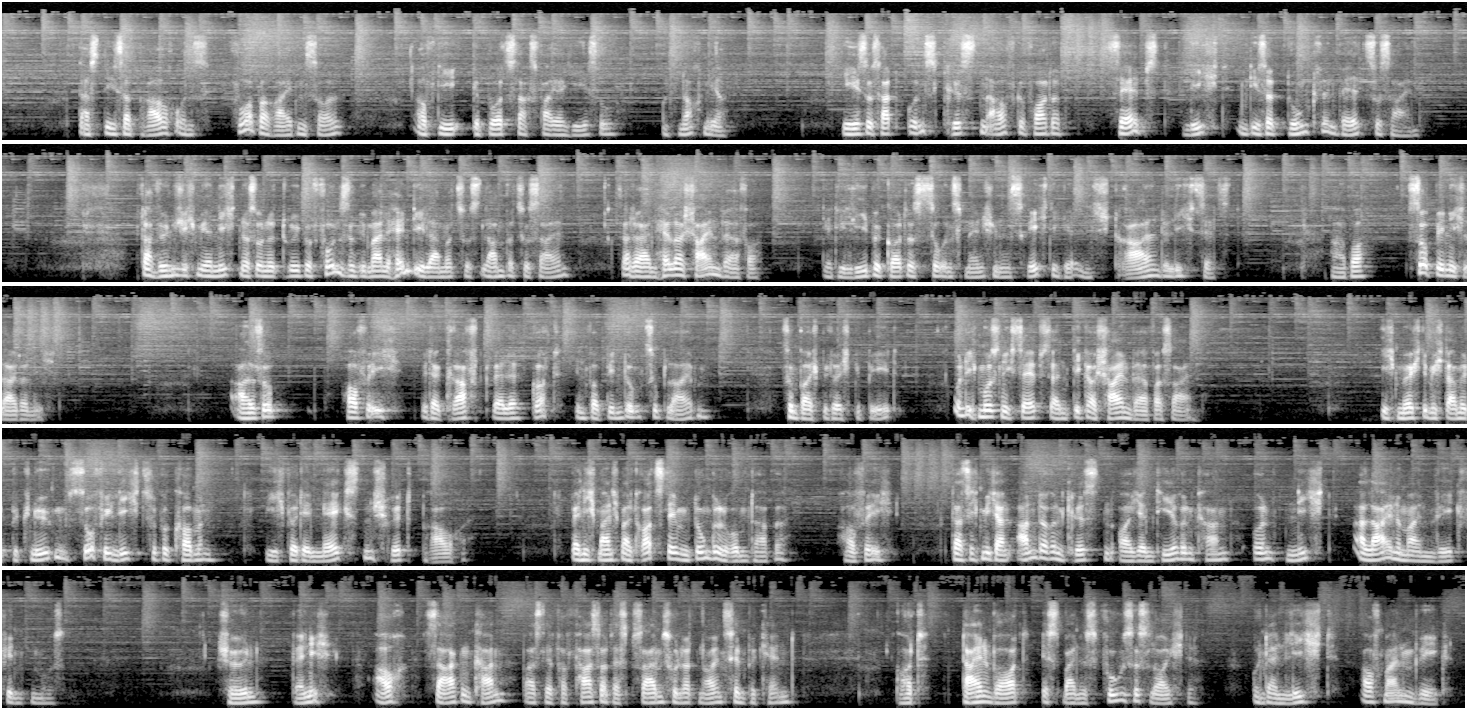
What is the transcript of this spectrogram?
dass dieser Brauch uns vorbereiten soll auf die Geburtstagsfeier Jesu und noch mehr. Jesus hat uns Christen aufgefordert, selbst Licht in dieser dunklen Welt zu sein. Da wünsche ich mir nicht nur so eine trübe Funsel wie meine Handylampe zu, Lampe zu sein, sondern ein heller Scheinwerfer, der die Liebe Gottes zu uns Menschen ins richtige, ins strahlende Licht setzt. Aber so bin ich leider nicht. Also hoffe ich, mit der Kraftquelle Gott in Verbindung zu bleiben, zum Beispiel durch Gebet, und ich muss nicht selbst ein dicker Scheinwerfer sein. Ich möchte mich damit begnügen, so viel Licht zu bekommen, wie ich für den nächsten Schritt brauche. Wenn ich manchmal trotzdem im Dunkeln rumtappe, hoffe ich, dass ich mich an anderen Christen orientieren kann und nicht alleine meinen Weg finden muss. Schön, wenn ich auch sagen kann, was der Verfasser des Psalms 119 bekennt, Gott Dein Wort ist meines Fußes Leuchte und ein Licht auf meinem Weg.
